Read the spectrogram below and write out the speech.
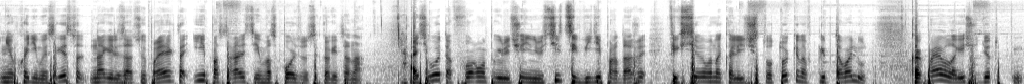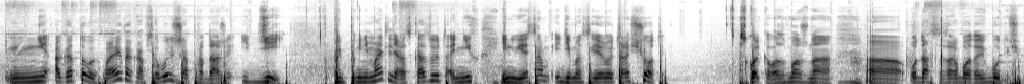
необходимые средства на реализацию проекта и постарались им воспользоваться, говорит она. ICO это форма привлечения инвестиций в виде продажи фиксированного количества токенов криптовалют. Как правило, речь идет не о готовых проектах, а всего лишь о продаже идей. Предприниматели рассказывают о них инвесторам и демонстрируют расчеты сколько, возможно, э, удастся заработать в будущем.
